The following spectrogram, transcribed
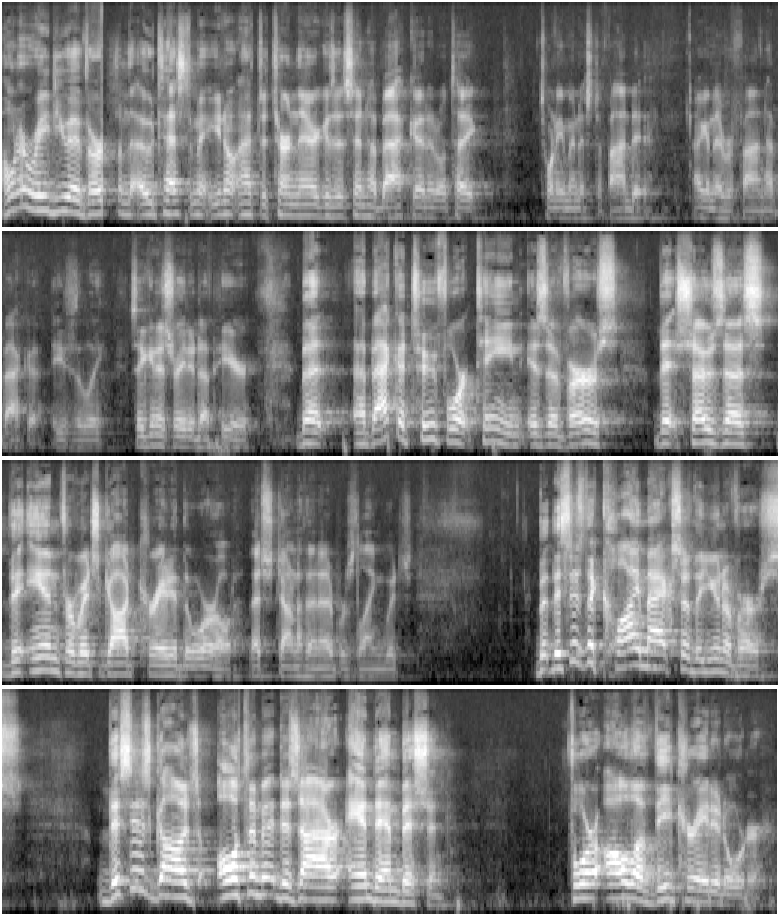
I want to read you a verse from the Old Testament. You don't have to turn there because it's in Habakkuk and it'll take 20 minutes to find it. I can never find Habakkuk easily. So you can just read it up here. But Habakkuk 2:14 is a verse that shows us the end for which God created the world. That's Jonathan Edwards' language. But this is the climax of the universe. This is God's ultimate desire and ambition for all of the created order.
